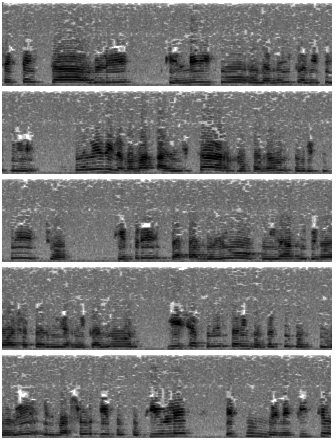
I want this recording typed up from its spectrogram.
ya está estable, que el médico o la médica dice que puede la mamá alzarlo, ponerlo sobre su pecho, siempre tapándolo, cuidando que no haya pérdidas de calor, y ella puede estar en contacto con su bebé el mayor tiempo posible, es un beneficio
